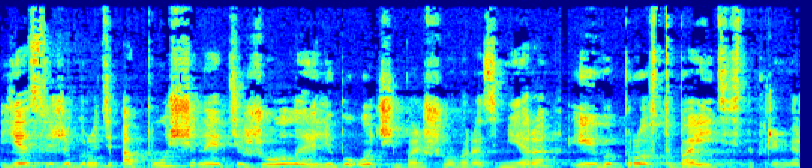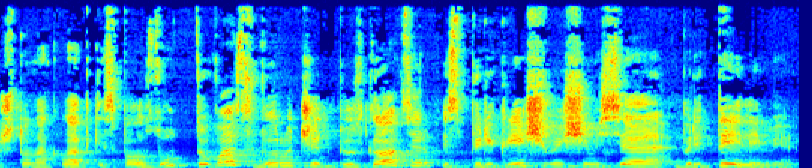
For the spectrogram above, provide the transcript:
Если же грудь опущенная, тяжелая, либо очень большого размера, и вы просто боитесь, например, что накладки сползут, то вас выручит бюстгальтер с перекрещивающимися бретелями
